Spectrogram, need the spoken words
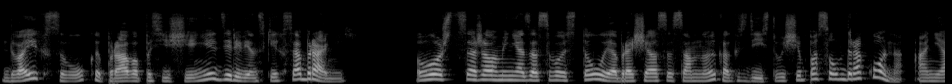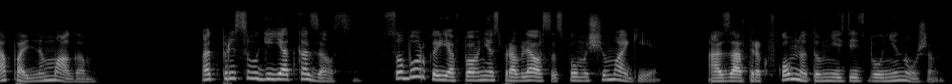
двоих слуг и право посещения деревенских собраний. Вождь сажал меня за свой стол и обращался со мной как с действующим послом дракона, а не опальным магом. От прислуги я отказался. С уборкой я вполне справлялся с помощью магии, а завтрак в комнату мне здесь был не нужен.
